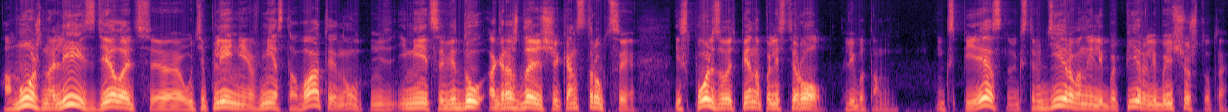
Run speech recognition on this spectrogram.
А можно ли сделать э, утепление вместо ваты, ну, имеется в виду ограждающие конструкции, использовать пенополистирол, либо там XPS, ну, экструдированный, либо пир, либо еще что-то.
